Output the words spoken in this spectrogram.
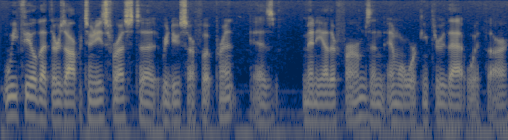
We feel that there's opportunities for us to reduce our footprint as many other firms, and, and we're working through that with our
